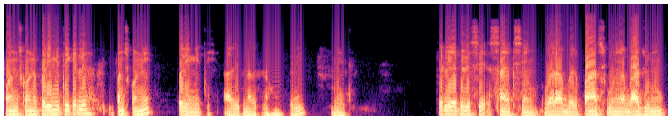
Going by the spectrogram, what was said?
પંચકોણની પરિમિતિ કેટલી? પંચકોણની પરિમિતિ. આ રીતના લખી હું પરિમિતિ. કેટલી આપેલી છે? સાઠ સેમ. બરાબર પાંચ ગુણ્યા બાજુનું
